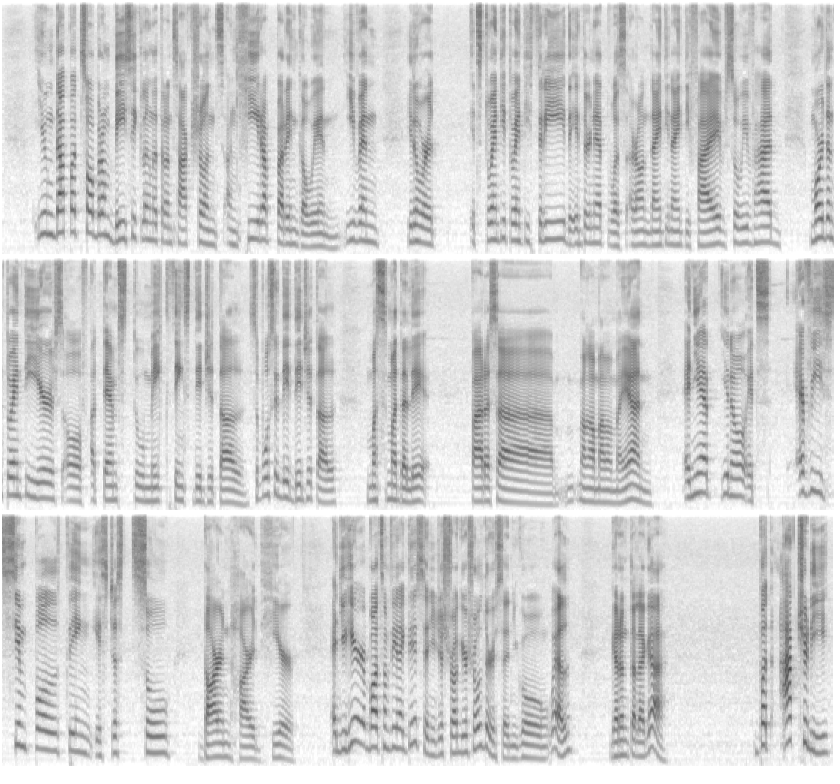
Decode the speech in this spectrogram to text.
yung dapat sobrang basic lang na transactions, ang hirap pa rin gawin. Even, you know, where it's 2023, the internet was around 1995, so we've had more than 20 years of attempts to make things digital. Supposedly digital, mas madali para sa mga mamamayan. And yet, you know, it's every simple thing is just so darn hard here. And you hear about something like this and you just shrug your shoulders and you go, well, ganun talaga. But actually,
